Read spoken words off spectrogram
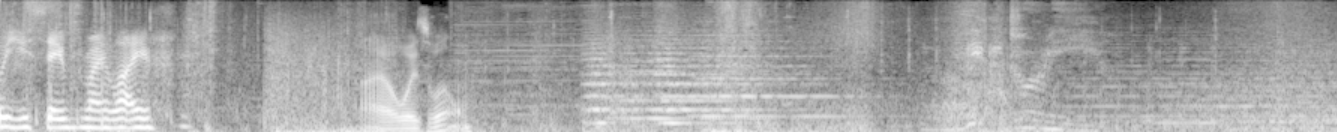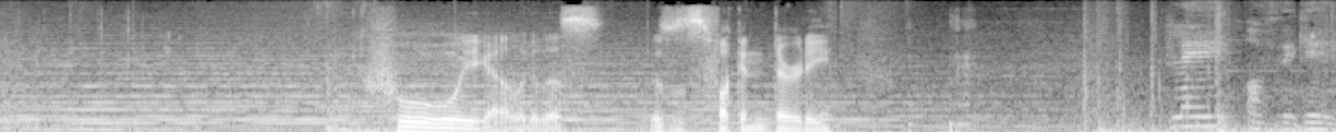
Oh, you saved my life. I always will. Victory. Ooh, you gotta look at this. This is fucking dirty. Play of the game.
